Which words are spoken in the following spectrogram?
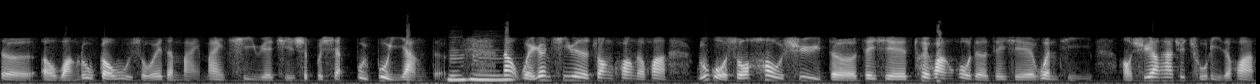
的呃网络购物所谓的买卖契约其实是不相不不一样的。嗯哼，那委任契约的状况的话，如果说后续的这些退换货的这些问题哦需要他去处理的话，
